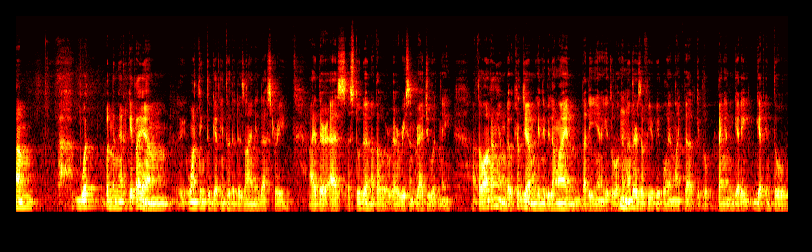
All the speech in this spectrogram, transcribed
Um, buat pendengar kita yang wanting to get into the design industry, either as a student atau a recent graduate nih, atau orang yang udah kerja mungkin di bidang lain tadinya gitu loh. Karena Hmm. there's a few people yang like that gitu, pengen getting get into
